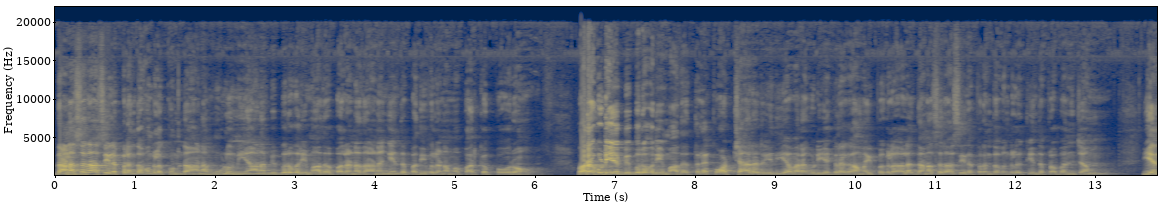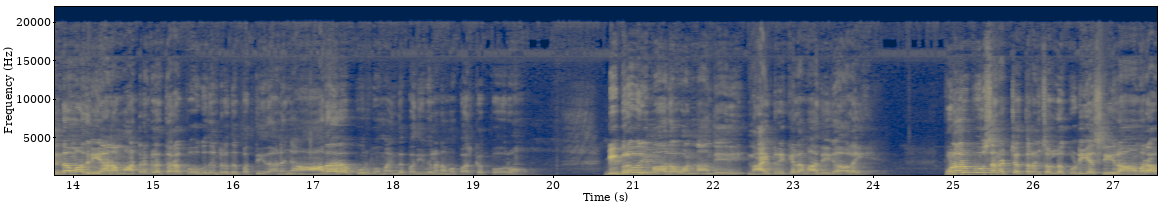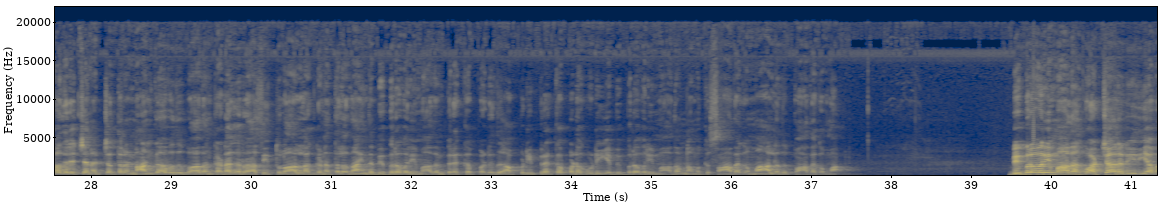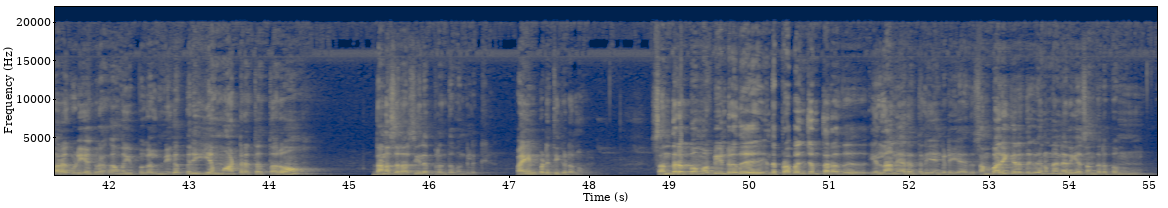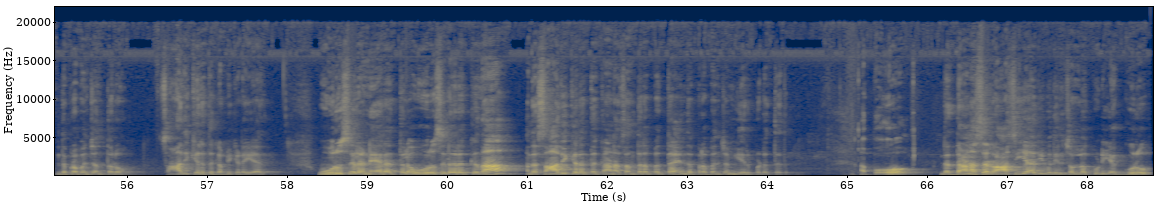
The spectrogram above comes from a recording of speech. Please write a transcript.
தனுசு ராசியில் பிறந்தவங்களுக்கு உண்டான முழுமையான பிப்ரவரி மாத பலனை தானுங்க இந்த பதிவில் நம்ம பார்க்க போகிறோம் வரக்கூடிய பிப்ரவரி மாதத்தில் கோட்சார ரீதியாக வரக்கூடிய கிரக அமைப்புகளால் தனுசு ராசியில் பிறந்தவங்களுக்கு இந்த பிரபஞ்சம் எந்த மாதிரியான மாற்றங்களை தரப்போகுதுன்றது பற்றி தானுங்க ஆதாரபூர்வமாக இந்த பதிவில் நம்ம பார்க்க போகிறோம் பிப்ரவரி மாதம் ஒன்றாம் தேதி ஞாயிற்றுக்கிழமை அதிகாலை புனர்பூச நட்சத்திரம் சொல்லக்கூடிய ஸ்ரீராமர் அவதரித்த நட்சத்திரம் நான்காவது பாதம் கடக ராசி துலா லக்னத்தில் தான் இந்த பிப்ரவரி மாதம் பிறக்கப்படுது. அப்படி பிறக்கப்படக்கூடிய பிப்ரவரி மாதம் நமக்கு சாதகமாக அல்லது பாதகமாக பிப்ரவரி மாதம் கோட்சார ரீதியாக வரக்கூடிய கிரக அமைப்புகள் மிகப்பெரிய மாற்றத்தை தரும் தனுசு ராசியில் பிறந்தவங்களுக்கு. பயன்படுத்திக்கிடணும். சந்தர்ப்பம் அப்படின்றது இந்த பிரபஞ்சம் தரது எல்லா நேரத்துலேயும் கிடையாது. சம்பாதிக்கிறதுக்கு வேணும்னா நிறைய சந்தர்ப்பம் இந்த பிரபஞ்சம் தரும். சாதிக்கிறதுக்கு அப்படி கிடையாது. ஒரு சில நேரத்தில் ஒரு சிலருக்கு தான் அந்த சாதிக்கிறதுக்கான சந்தர்ப்பத்தை இந்த பிரபஞ்சம் ஏற்படுத்துது. அப்போது இந்த தனுசு ராசியாதிபதின்னு சொல்லக்கூடிய குரு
